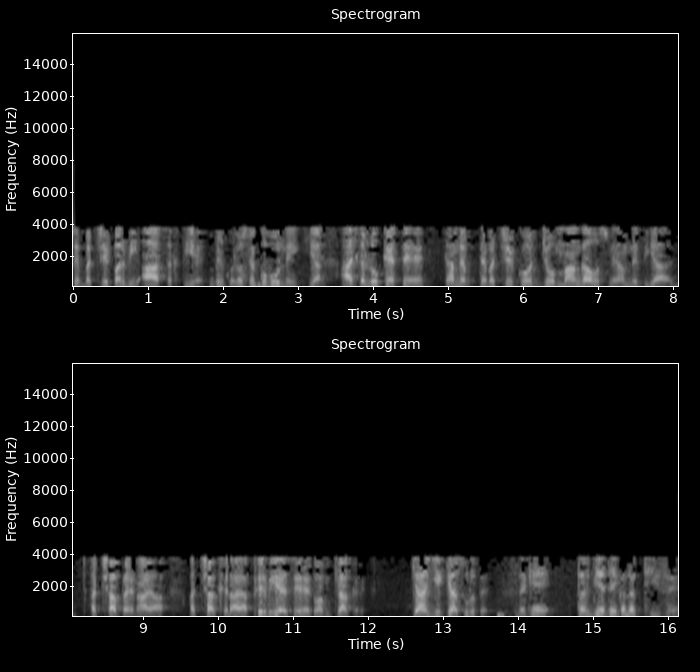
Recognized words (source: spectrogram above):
سے بچے پر بھی آ سکتی ہے بالکل. اس نے قبول نہیں کیا. جی۔ آج کل لوگ کہتے ہیں کہ ہم نے اپنے بچے کو جو مانگا اس نے ہم نے دیا اچھا پہنایا اچھا کھلایا پھر بھی ایسے ہے تو ہم کیا کریں؟ کیا یہ کیا صورت ہے؟ دیکھیں تربیت ایک الگ چیز ہے۔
